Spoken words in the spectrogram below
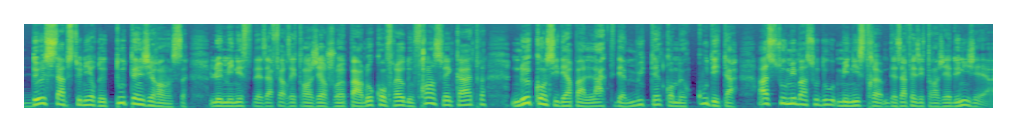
de s'abstenir de toute ingérence. Le ministre des Affaires étrangères, joint par nos confrères de France 24, ne considère pas l'acte des mutins comme un coup d'État. Assoumi Massoudou, ministre des Affaires étrangères du Niger.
